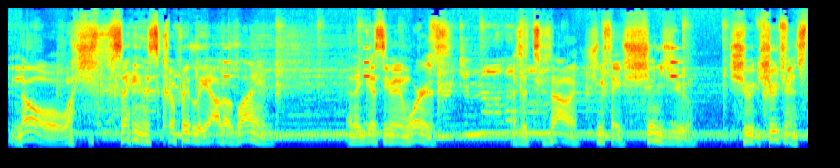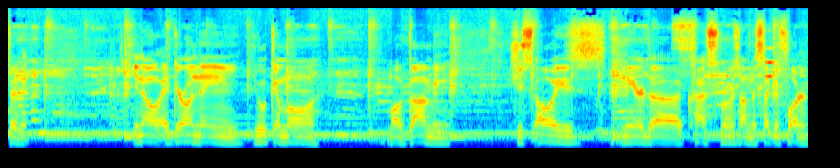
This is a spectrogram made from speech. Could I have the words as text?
No, what she's saying is completely out of line. And it gets even worse. As it turns out, she's a Shinju, Shu, Shujin student. You know, a girl named Yukimo Mogami. She's always near the classrooms on the second floor.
